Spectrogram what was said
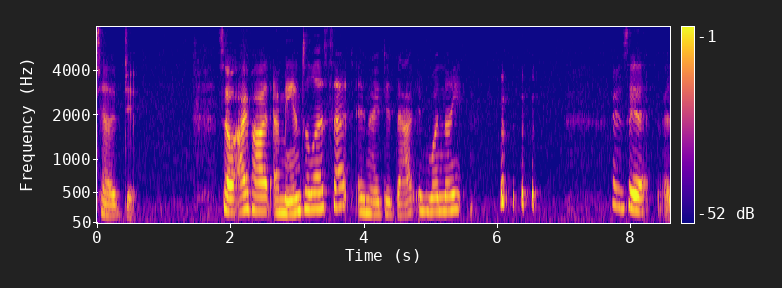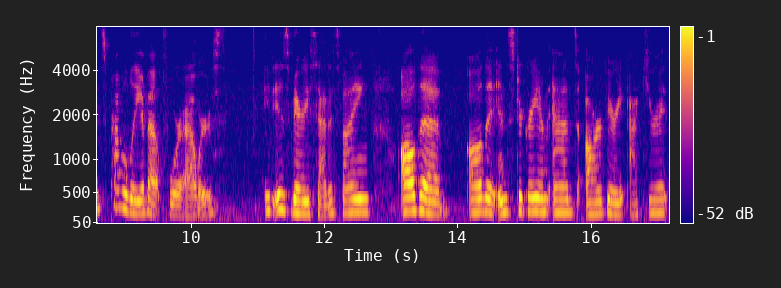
to do. So I bought a mandala set and I did that in one night. I would say that it's probably about four hours. It is very satisfying. All the all the Instagram ads are very accurate.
